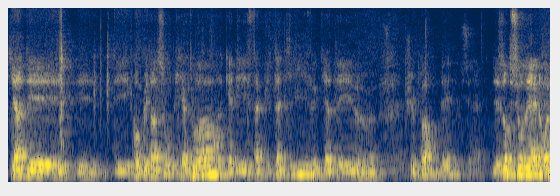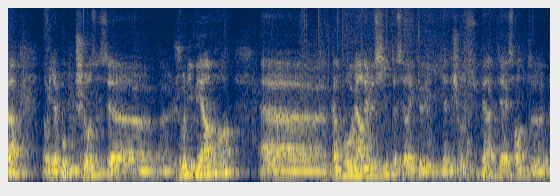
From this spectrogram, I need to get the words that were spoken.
qui a des, compétences obligatoires, qui a des facultatives, qui a des, euh, je sais pas, des, optionnels, voilà. Donc il y a beaucoup de choses. C'est un, joli méandre Euh, quand vous regardez le site, c'est vrai qu'il y a des choses super intéressantes euh,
